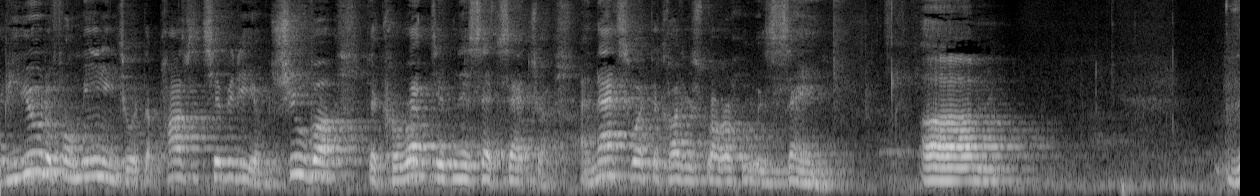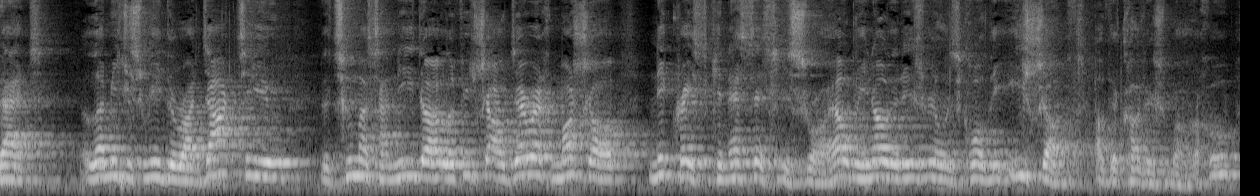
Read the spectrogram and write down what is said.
beautiful meaning to it the positivity of tshuva, the correctiveness, etc. And that's what the Kaddish Baruch Hu is saying. Um, that, let me just read the Radak to you. The Tumas Hanida, Lefishal Derech Mashal, Nikres Knesset Yisrael. We know that Israel is called the Isha of the Kaddish Baruch Hu.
